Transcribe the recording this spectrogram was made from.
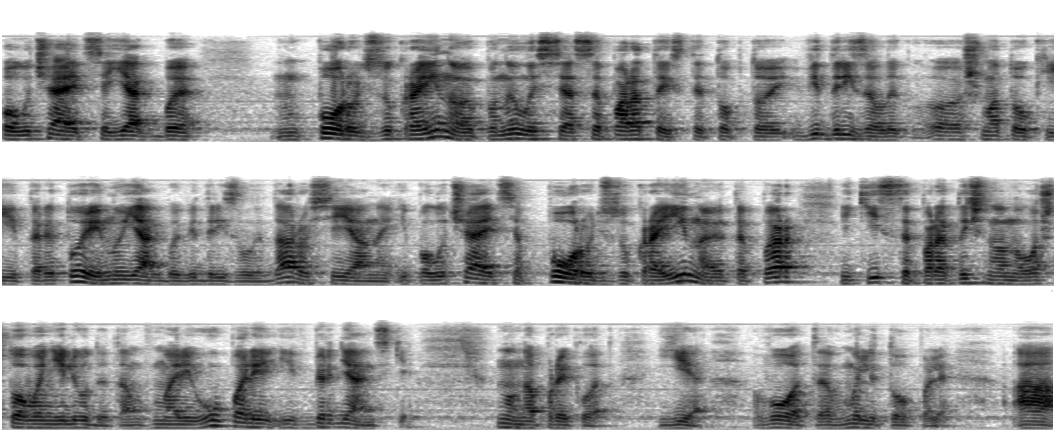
виходить, якби поруч з Україною опинилися сепаратисти, тобто відрізали е, шматок її території, ну як би відрізали да, росіяни, і виходить, поруч з Україною тепер якісь сепаратично налаштовані люди там в Маріуполі і в Бердянську, ну, наприклад, є от, в Мелітополі. А,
